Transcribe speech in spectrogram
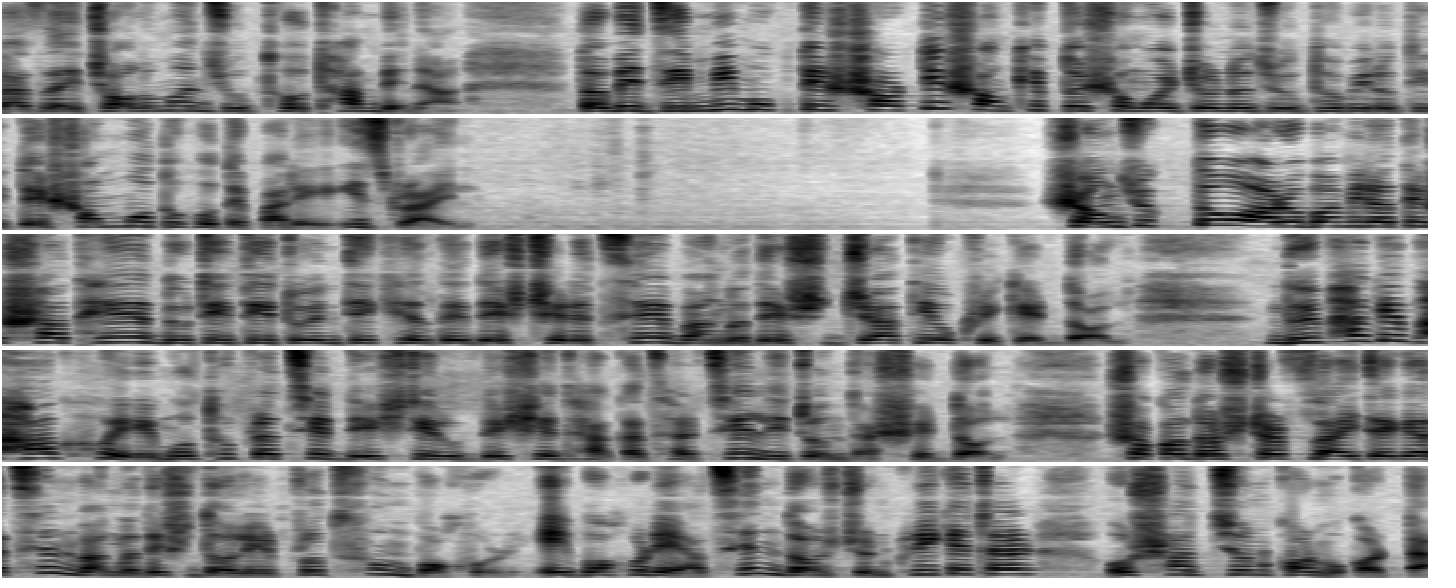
গাজায় চলমান যুদ্ধ থামবে না। তবে জিম্মি মুক্তির শর্তে সংক্ষিপ্ত সময়ের জন্য যুদ্ধবিরতিতে সম্মত হতে পারে ইসরায়েল। সংযুক্ত আরব আমিরাতের সাথে দুটি টি টোয়েন্টি খেলতে দেশ ছেড়েছে বাংলাদেশ জাতীয় ক্রিকেট দল। দুই ভাগে ভাগ হয়ে মধ্যপ্রাচ্যের দেশটির উদ্দেশ্যে ঢাকা ছাড়ছে লিটন দাসের দল। সকাল দশটার ফ্লাইটে গেছেন বাংলাদেশ দলের প্রথম বহর। এই বহরে আছেন দশজন ক্রিকেটার ও সাতজন কর্মকর্তা।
